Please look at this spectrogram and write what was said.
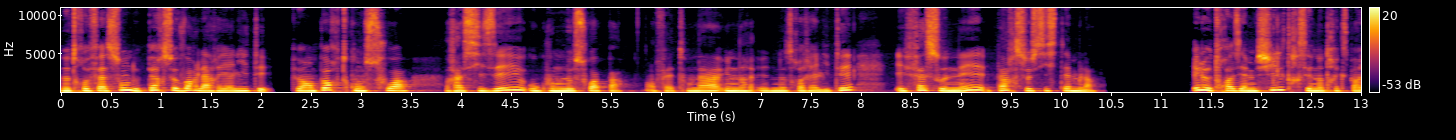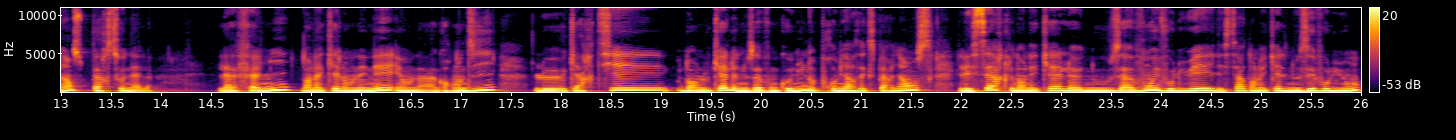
notre façon de percevoir la réalité, peu importe qu'on soit racisé ou qu'on ne le soit pas. En fait, on a une, notre réalité est façonnée par ce système-là. Et le troisième filtre, c'est notre expérience personnelle. La famille dans laquelle on est né et on a grandi, le quartier dans lequel nous avons connu nos premières expériences, les cercles dans lesquels nous avons évolué, les cercles dans lesquels nous évoluons,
